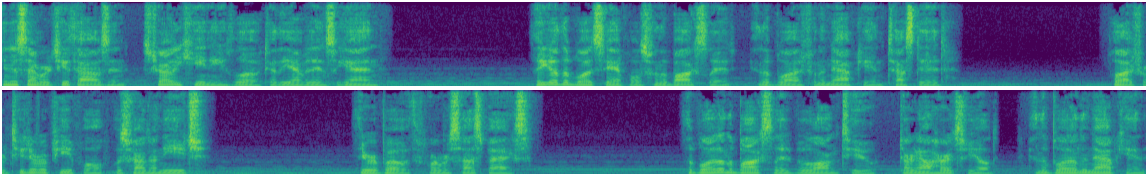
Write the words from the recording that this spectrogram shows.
In December 2000, Stroud looked at the evidence again. They got the blood samples from the box lid and the blood from the napkin tested. Blood from two different people was found on each. They were both former suspects. The blood on the box lid belonged to Darnell Hartsfield, and the blood on the napkin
